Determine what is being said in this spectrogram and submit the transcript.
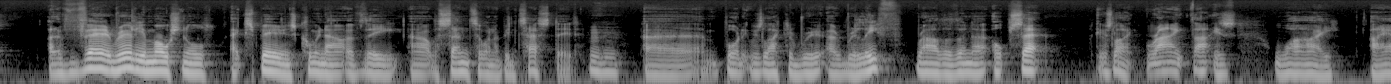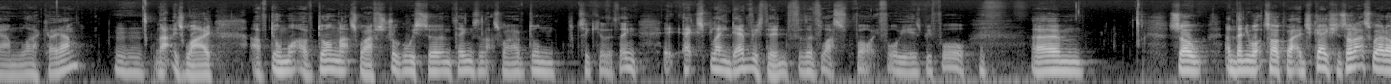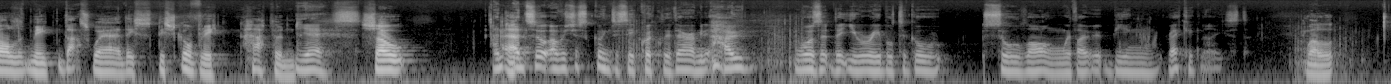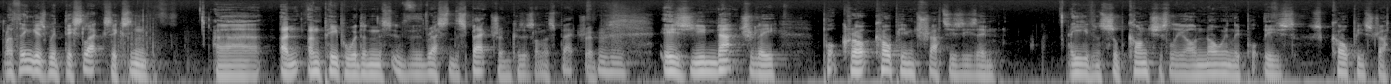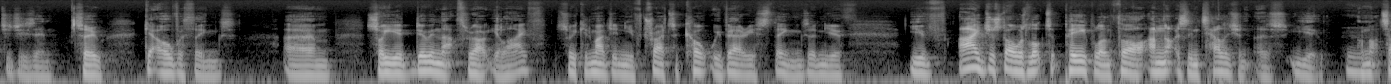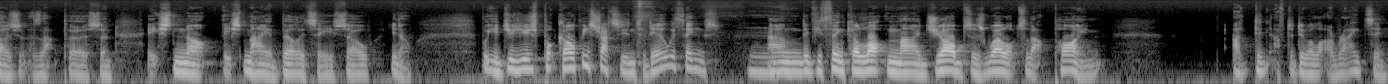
a very really emotional experience coming out of the out of the centre when I'd been tested. Mhm. Um, but it was like a, re- a relief rather than a upset. It was like, right, that is why I am like I am. Mhm. That is why I've done what I've done. That's why I've struggled with certain things, and that's why I've done particular thing. It explained everything for the last 44 years before. um, so, and then you want to talk about education. So that's where all of me. That's where this discovery happened. Yes. So And, Uh, and so I was just going to say quickly there. I mean, how was it that you were able to go so long without it being recognised? Well, the thing is with dyslexics, and uh, and, and people within the, rest of the spectrum, because it's on the spectrum, Mhm. is you naturally put coping strategies in, even subconsciously or knowingly put these coping strategies in to get over things. Um, so you're doing that throughout your life. So you can imagine you've tried to cope with various things, and you, you've. I just always looked at people and thought, I'm not as intelligent as you. Hmm. I'm not intelligent as that person. It's not. It's my ability. So you know, but you, you just put coping strategies in to deal with things. Hmm. And if you think a lot of my jobs as well up to that point, I didn't have to do a lot of writing.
